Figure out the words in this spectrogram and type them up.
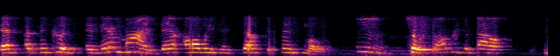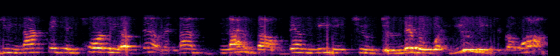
That's because in their mind they're always in self-defense mode. Mm. So it's always about you not thinking poorly of them and not, not about them needing to deliver what you need to go on.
